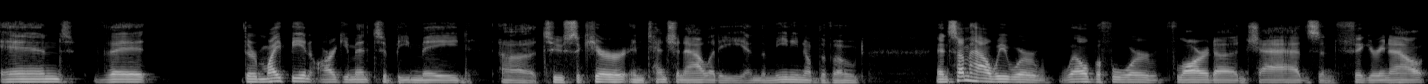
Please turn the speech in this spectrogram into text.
and that there might be an argument to be made uh, to secure intentionality and the meaning of the vote. And somehow we were well before Florida and Chads and figuring out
